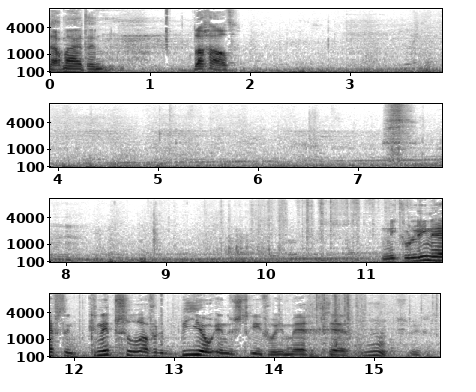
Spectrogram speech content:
Dag Maarten. Dag Alt. Nicolien heeft een knipsel over de bio-industrie voor je meegegeven. Alsjeblieft.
